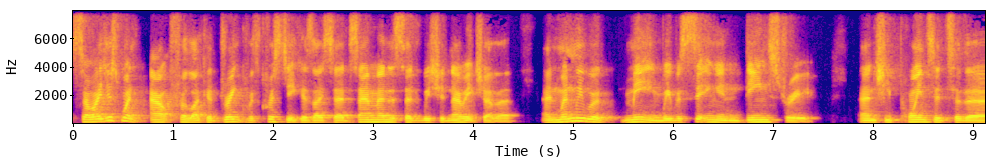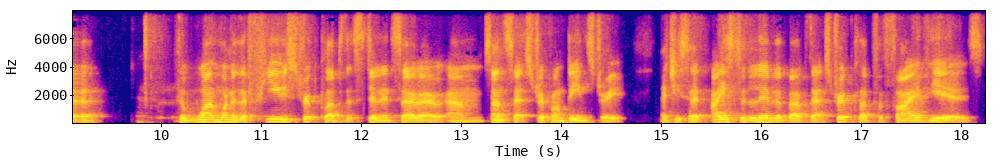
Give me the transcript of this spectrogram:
so I just went out for like a drink with Krysty because I said, Sam Mendes said we should know each other. And when we were meeting, we were sitting in Dean Street and she pointed to the the one one of the few strip clubs that's still in Soho, um, Sunset Strip on Dean Street. And she said, I used to live above that strip club for five years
